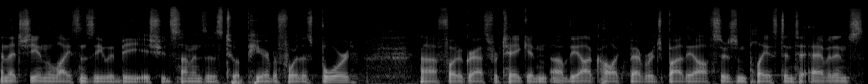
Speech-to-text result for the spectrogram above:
and that she and the licensee would be issued summonses to appear before this board. Uh, Photographs were taken of the alcoholic beverage by the officers and placed into evidence,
